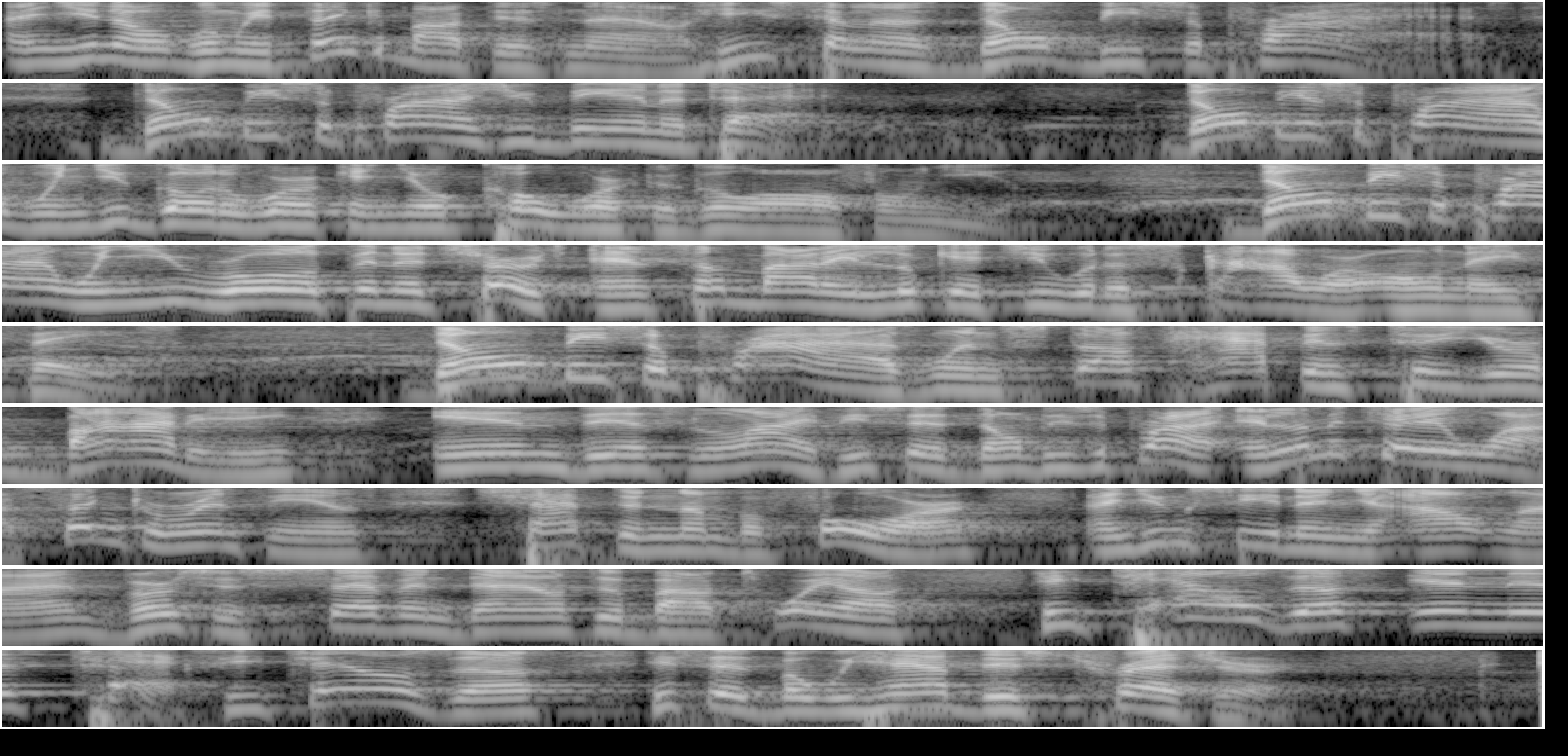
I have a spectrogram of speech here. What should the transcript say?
And you know, when we think about this now, he's telling us don't be surprised. Don't be surprised you being attacked. Don't be surprised when you go to work and your coworker go off on you. Don't be surprised when you roll up in a church and somebody look at you with a scour on their face. Don't be surprised when stuff happens to your body in this life. He says, don't be surprised. And let me tell you why. Second Corinthians chapter number 4, and you can see it in your outline, verses 7 down to about 12. He tells us in this text, he tells us, he says, but we have this treasure.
